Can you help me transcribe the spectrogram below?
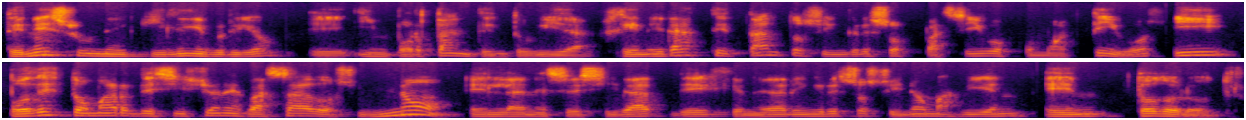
tenés un equilibrio eh, importante en tu vida, generaste tantos ingresos pasivos como activos y podés tomar decisiones basados no en la necesidad de generar ingresos, sino más bien en todo lo otro,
